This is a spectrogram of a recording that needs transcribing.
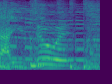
how you do it.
